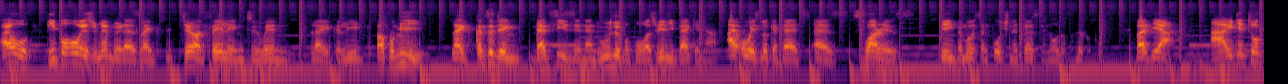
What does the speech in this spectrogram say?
I people always remember it as like Gerrard failing to win like a league. But for me, like considering that season and who Liverpool was really backing, uh, I always look at that as Suarez being the most unfortunate person in all of Liverpool. But yeah, uh, we can talk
